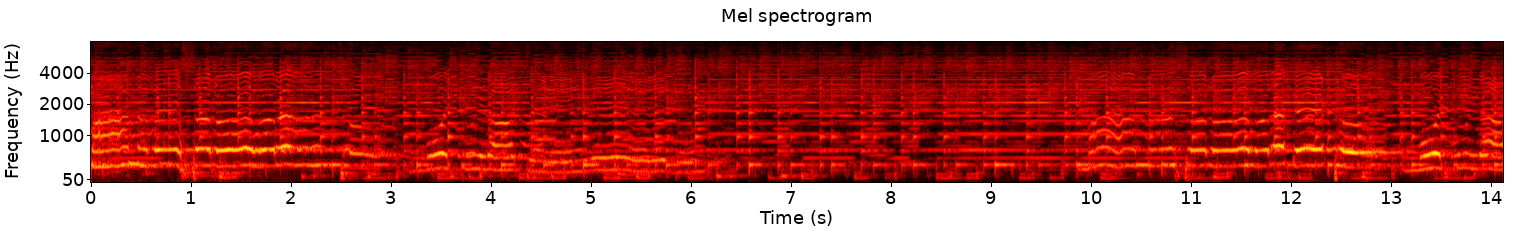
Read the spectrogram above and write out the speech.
માનવે સરોવર મોતીડા ચણે સરોવર બેઠો મોતીડા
